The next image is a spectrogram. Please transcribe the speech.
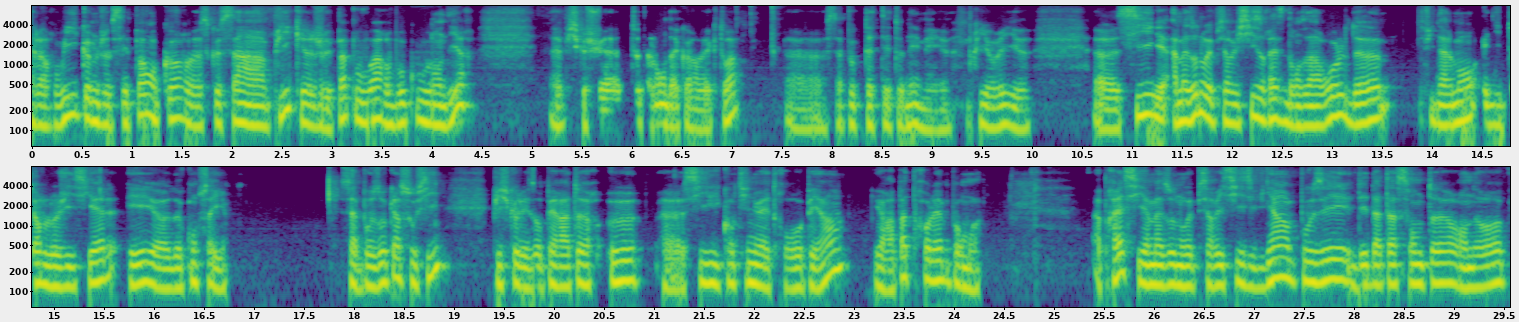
Alors oui, comme je ne sais pas encore euh, ce que ça implique, je ne vais pas pouvoir beaucoup en dire, euh, puisque je suis euh, totalement d'accord avec toi. Ça peut peut-être t'étonner, mais a priori, si Amazon Web Services reste dans un rôle de finalement éditeur de logiciels et de conseil ça pose aucun souci, puisque les opérateurs, eux, s'ils continuent à être européens, il n'y aura pas de problème pour moi. Après, si Amazon Web Services vient poser des data centers en Europe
